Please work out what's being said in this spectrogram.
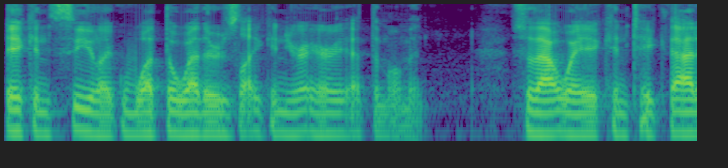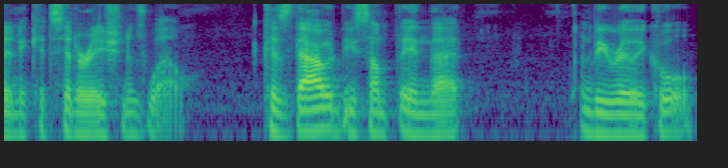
it can see like what the weather's like in your area at the moment. So that way it can take that into consideration as well. Cuz that would be something that would be really cool.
